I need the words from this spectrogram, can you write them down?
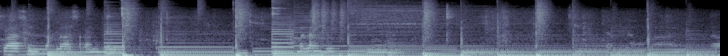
Ibang klase ng takla sa kante. Malambot yung kanilang uh,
